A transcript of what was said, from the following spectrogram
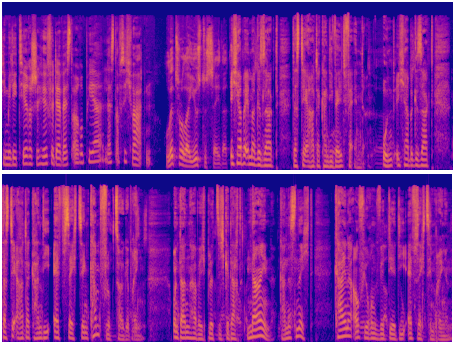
Die militärische Hilfe der Westeuropäer lässt auf sich warten. Ich habe immer gesagt, das Theater kann die Welt verändern. Und ich habe gesagt, das Theater kann die F-16 Kampfflugzeuge bringen. Und dann habe ich plötzlich gedacht, nein, kann es nicht. Keine Aufführung wird dir die F-16 bringen.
